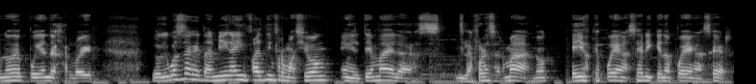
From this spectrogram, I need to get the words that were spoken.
no podían dejarlo ir. Lo que pasa es que también hay falta de información en el tema de las, las Fuerzas Armadas, ¿no? Ellos qué pueden hacer y qué no pueden hacer.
